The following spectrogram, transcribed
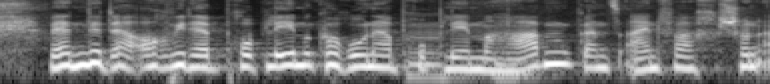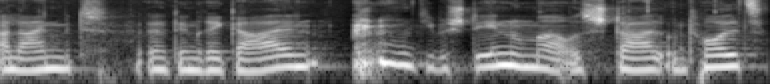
werden wir da auch wieder Probleme, Corona-Probleme mhm. haben. Ganz einfach schon allein mit äh, den Regalen. Die bestehen nun mal aus Stahl und Holz.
